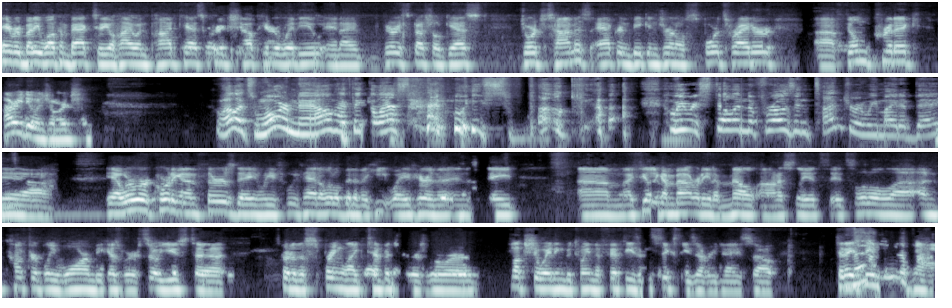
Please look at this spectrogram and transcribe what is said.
Hey, everybody, welcome back to the Ohioan Podcast. Craig Shoup here with you, and I have a very special guest, George Thomas, Akron Beacon Journal sports writer, uh, film critic. How are you doing, George? Well, it's warm now. I think the last time we spoke, we were still in the frozen tundra. We might have been. Yeah, yeah. We're recording on Thursday, and we've we've had a little bit of a heat wave here in the in the state. Um, I feel like I'm about ready to melt. Honestly, it's it's a little uh, uncomfortably warm because we're so used to sort of the spring-like temperatures where we're fluctuating between the 50s and 60s every day. So today seems a little hot.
